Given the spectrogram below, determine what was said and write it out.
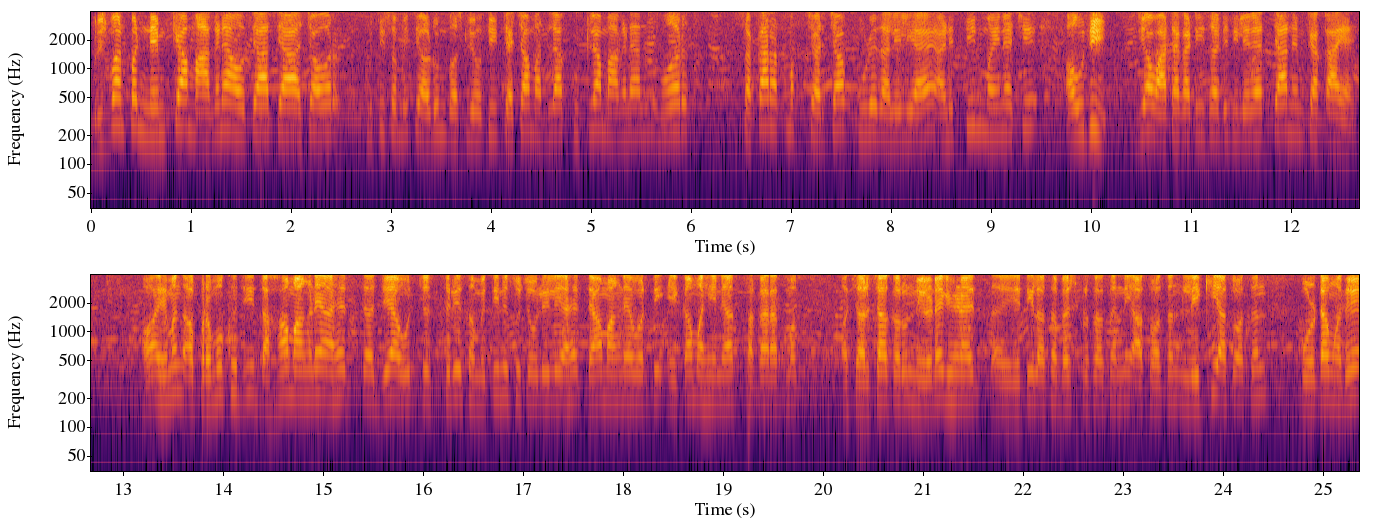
ब्रिजमान पण नेमक्या मागण्या होत्या त्याच्यावर कृती समिती अडून बसली होती. त्याच्यामधल्या कुठल्या मागण्यांवर सकारात्मक चर्चा पुढे झालेली आहे आणि तीन महिन्याची अवधी ज्या वाटाघाटीसाठी दिलेल्या आहेत त्या नेमक्या काय आहेत? हेमंत प्रमुख जी दहा मागण्या आहेत त्या ज्या उच्चस्तरीय समितीने सुचवलेली आहेत त्या मागण्यावरती एका महिन्यात सकारात्मक चर्चा करून निर्णय घेण्यात येतील असं बेस्ट प्रशासनने आश्वासन लेखी आश्वासन कोर्टामध्ये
